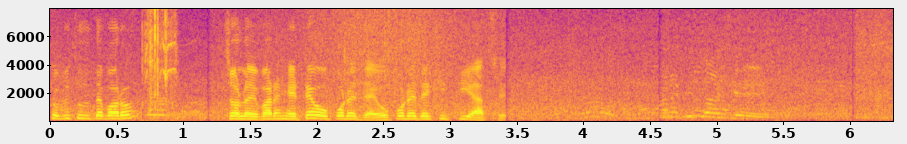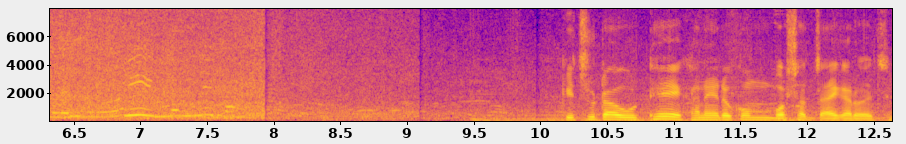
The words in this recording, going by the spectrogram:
ছবি তুলতে পারো। চলো এবার হেঁটে ওপরে যাই। ওপরে দেখি কি আছে। কিছুটা উঠে এখানে এরকম বসার জায়গা রয়েছে।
